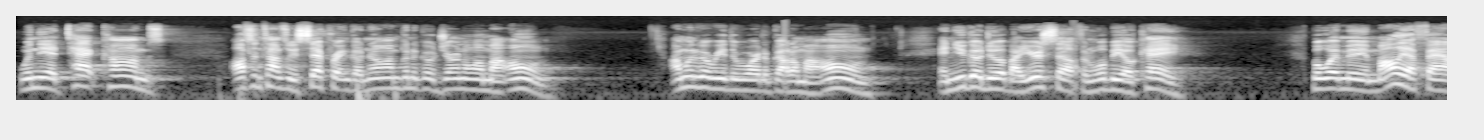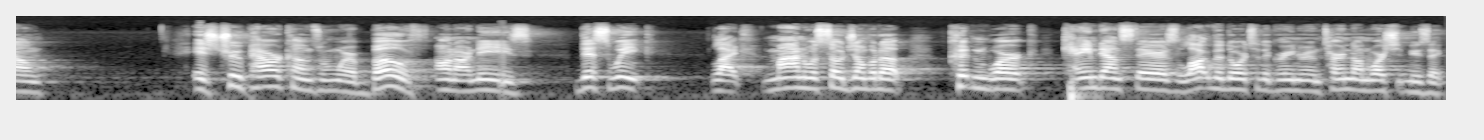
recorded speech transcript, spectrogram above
When the attack comes, oftentimes we separate and go, No, I'm going to go journal on my own. I'm going to go read the Word of God on my own. And you go do it by yourself, and we'll be okay. But what me and Molly have found is true power comes when we're both on our knees this week. Like mine was so jumbled up, couldn't work, came downstairs, locked the door to the green room, turned on worship music,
